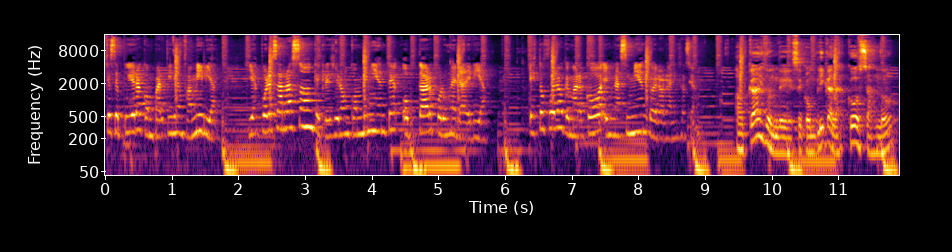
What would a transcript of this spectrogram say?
que se pudiera compartir en familia. Y es por esa razón que creyeron conveniente optar por una heladería. Esto fue lo que marcó el nacimiento de la organización. Acá es donde se complican las cosas, ¿no?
